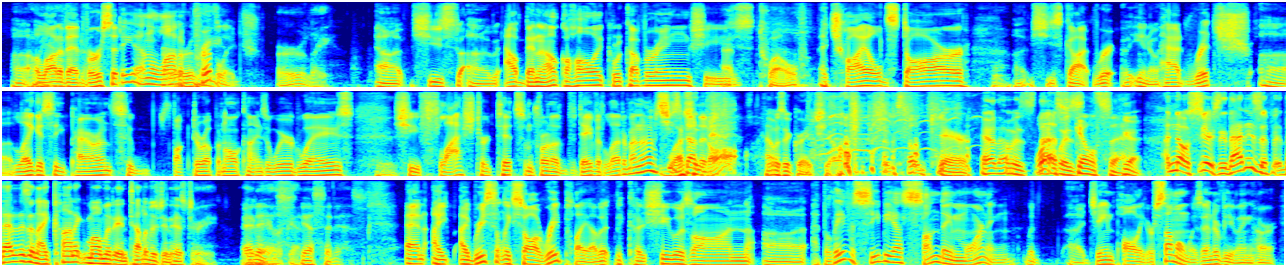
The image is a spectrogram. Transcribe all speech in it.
uh, a lot of adversity and a lot Early. of privilege. Early. Uh, she's uh, out, been an alcoholic, recovering. She's Twelve. a child star. Uh, she's got, ri- you know, had rich uh, legacy parents who fucked her up in all kinds of weird ways. She flashed her tits in front of David Letterman. I mean, she's done it all. That was a great show. I don't care. Yeah, that was What that a was skill set. Yeah. No, seriously, that is a that is an iconic moment in television history. It Any is. Yes, it is. And I, I recently saw a replay of it because she was on, uh, I believe, a CBS Sunday morning with uh, Jane Pauley, or someone was interviewing her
